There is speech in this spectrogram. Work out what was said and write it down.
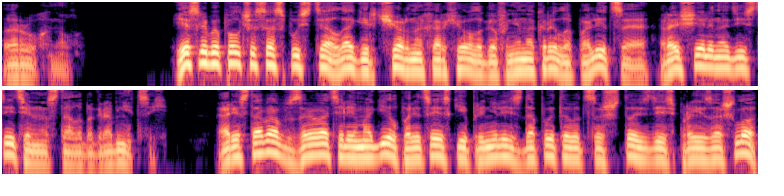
рухнул. Если бы полчаса спустя лагерь черных археологов не накрыла полиция, расщелина действительно стала бы гробницей. Арестовав взрывателей могил, полицейские принялись допытываться, что здесь произошло,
